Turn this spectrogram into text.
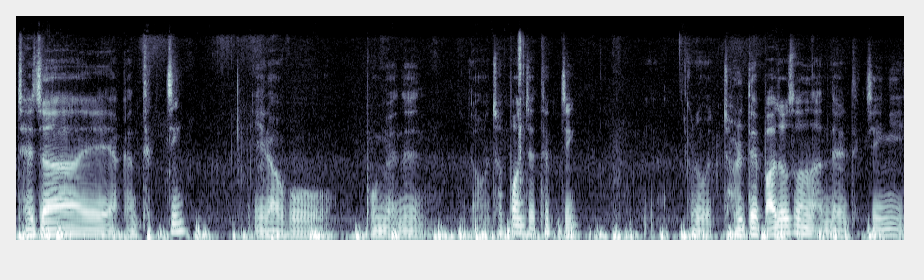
제자의 약간 특징 이라고 보면은 어, 첫 번째 특징 그리고 절대 빠져서는 안 될 특징이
